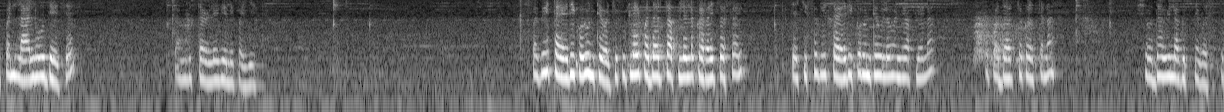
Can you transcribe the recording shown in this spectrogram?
हे पण लाल होऊ द्यायचे. चांगले तळले गेले पाहिजेत. सगळी तयारी करून ठेवायची. कुठलाही पदार्थ आपल्याला करायचा असेल त्याची सगळी तयारी करून ठेवलं म्हणजे आपल्याला तो पदार्थ करताना शोधावी लागत नाही वस्तू.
